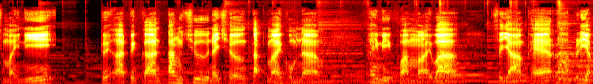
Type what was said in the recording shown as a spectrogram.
สมัยนี้ โดยอาจเป็นการตั้งชื่อในเชิงตัดไม้ข่มนาม ให้มีความหมายว่า สยามแพ้ราบเรียบ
